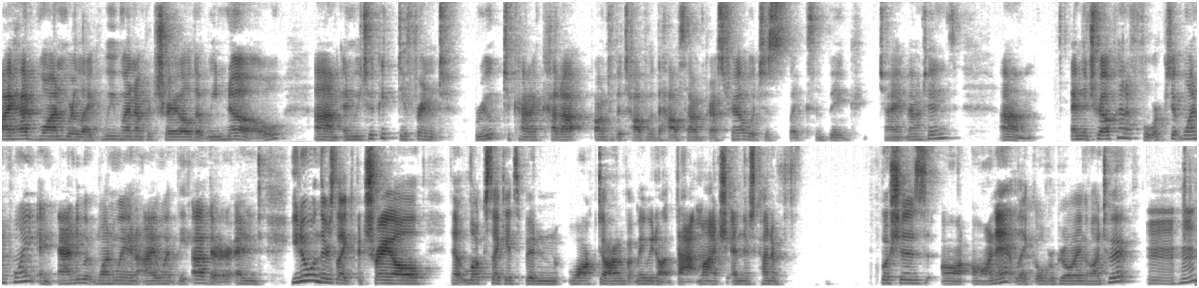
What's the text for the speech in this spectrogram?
I had one where like we went up a trail that we know, um, and we took a different route to kind of cut up onto the top of the Howe Sound Crest Trail, which is like some big giant mountains. Um, and the trail kind of forked at one point, and Andy went one way and I went the other. And you know when there's like a trail that looks like it's been walked on, but maybe not that much, and there's kind of bushes on, on it, like overgrowing onto it. Mm-hmm.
